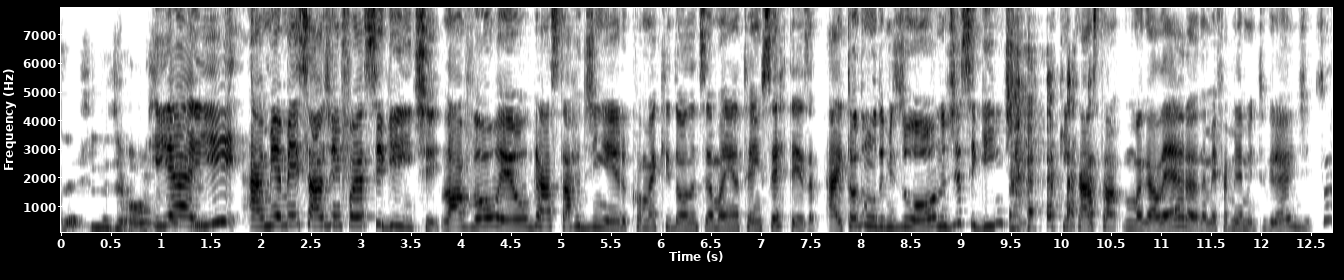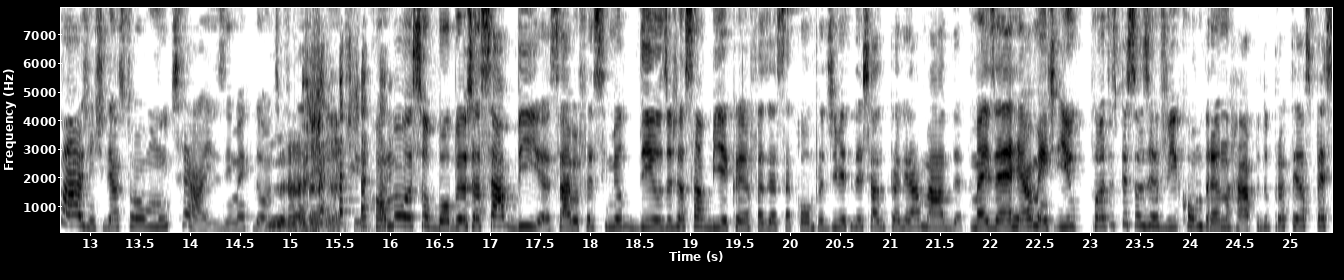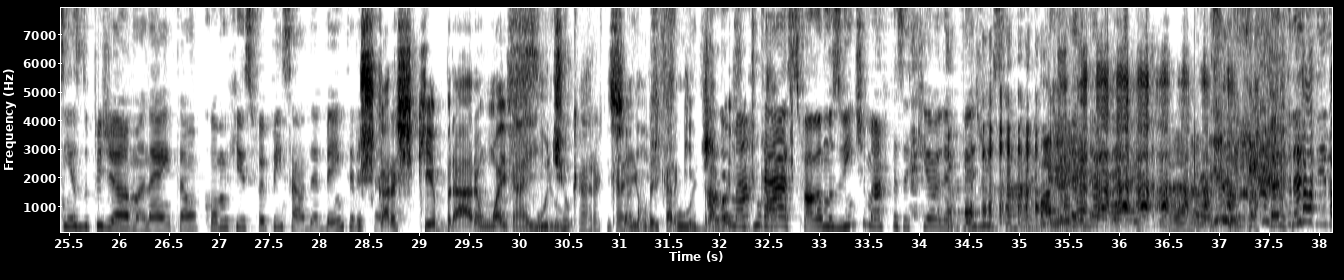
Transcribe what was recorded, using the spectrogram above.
de rosto. E aí, a minha mensagem foi a seguinte: lá vou eu gastar dinheiro com McDonald's amanhã, tenho certeza. Aí todo mundo me zoou. No dia seguinte, aqui em casa tá uma galera, na minha família é muito grande. Sei lá, a gente gastou muitos reais em McDonald's. como eu sou boba, eu já sabia, sabe? Eu falei assim, meu Deus, eu já sabia que eu ia fazer essa compra, eu devia ter deixado programada. Mas é realmente. E quantas pessoas eu vi comprando rápido pra ter as peças pecinhas do pijama, né? Então, como que isso foi pensado? É bem Os interessante. caras quebraram o iFood. Caiu, cara, caiu aí, o os iFood. rápido. marcas, falamos 20 marcas aqui, olha, vejo isso. Patrocina,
